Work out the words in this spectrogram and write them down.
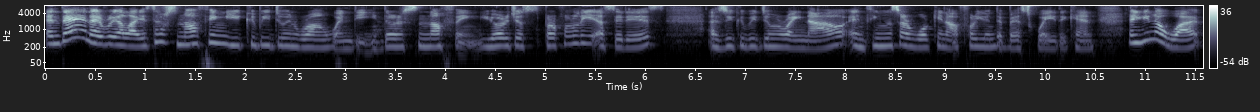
And then I realized there's nothing you could be doing wrong, Wendy. There's nothing. You're just perfectly as it is, as you could be doing right now, and things are working out for you in the best way they can. And you know what?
